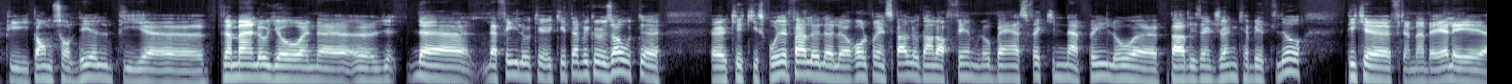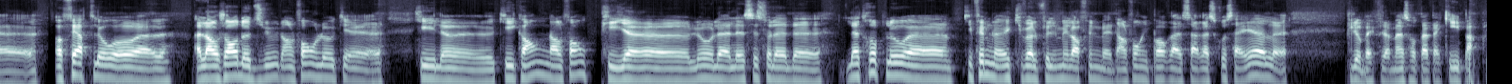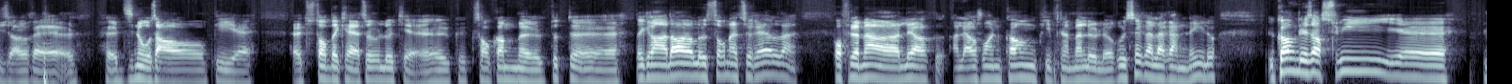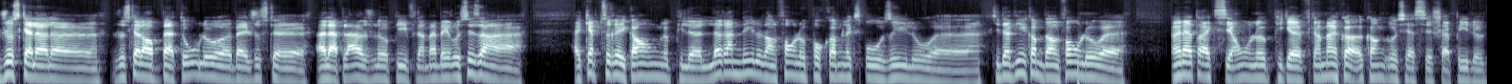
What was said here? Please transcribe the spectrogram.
puis ils tombent sur l'île, puis finalement, il y a une, la, fille qui, est avec eux autres, qui, est supposée faire le, rôle principal dans leur film, là, ben, elle se fait kidnapper par des indigènes qui habitent là, puis que finalement, ben, elle est offerte là, à leur genre de dieu, dans le fond, là, qui, est le qui est Kong, dans le fond. Puis euh, là, c'est ça, la, troupe là, euh, qui filme, veulent filmer leur film, ben, dans le fond, ils partent à sa rescousse à elle. Puis là, ben, finalement, ils sont attaqués par plusieurs euh, dinosaures, puis toutes sortes de créatures là, qui, sont comme toutes de grandeur surnaturelle. Pour finalement aller, aller rejoindre Kong, puis finalement le, réussir à la ramener. Là. Kong les a reçus jusqu'à leur bateau, ben, jusqu'à la plage, puis finalement, ben, ils réussissent à, à capturer Kong, puis le, ramener là, dans le fond là, pour comme l'exposer, euh, qui devient comme dans le fond là, euh, une attraction, puis que finalement Kong réussit à s'échapper de,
